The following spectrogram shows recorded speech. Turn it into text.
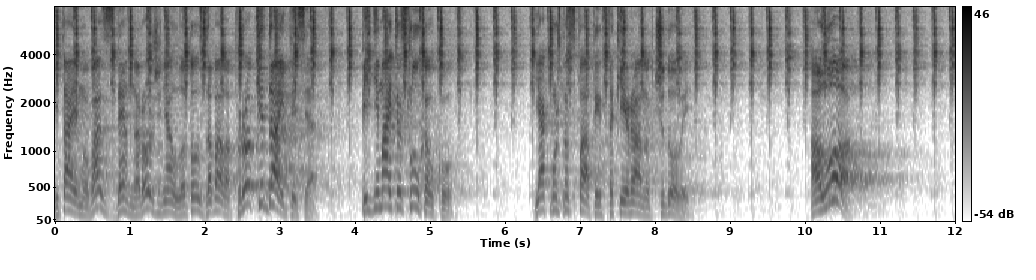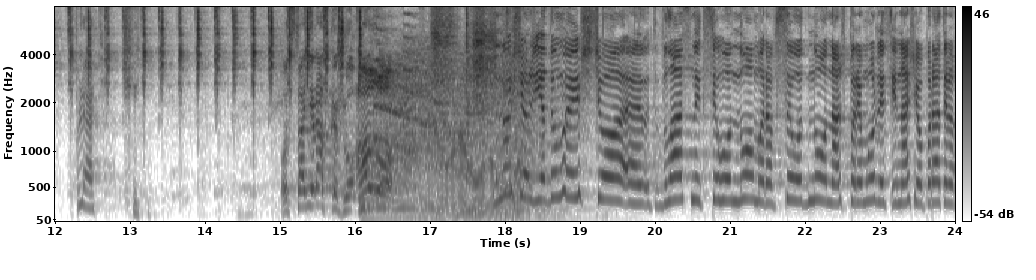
Вітаємо вас з днем народження Лото Забава. Прокидайтеся. Піднімайте слухавку. Як можна спати в такий ранок чудовий? Алло. Сплять. Останній раз кажу алло. Ну що ж, я думаю, що е, власник цього номера все одно наш переможець і наші оператори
